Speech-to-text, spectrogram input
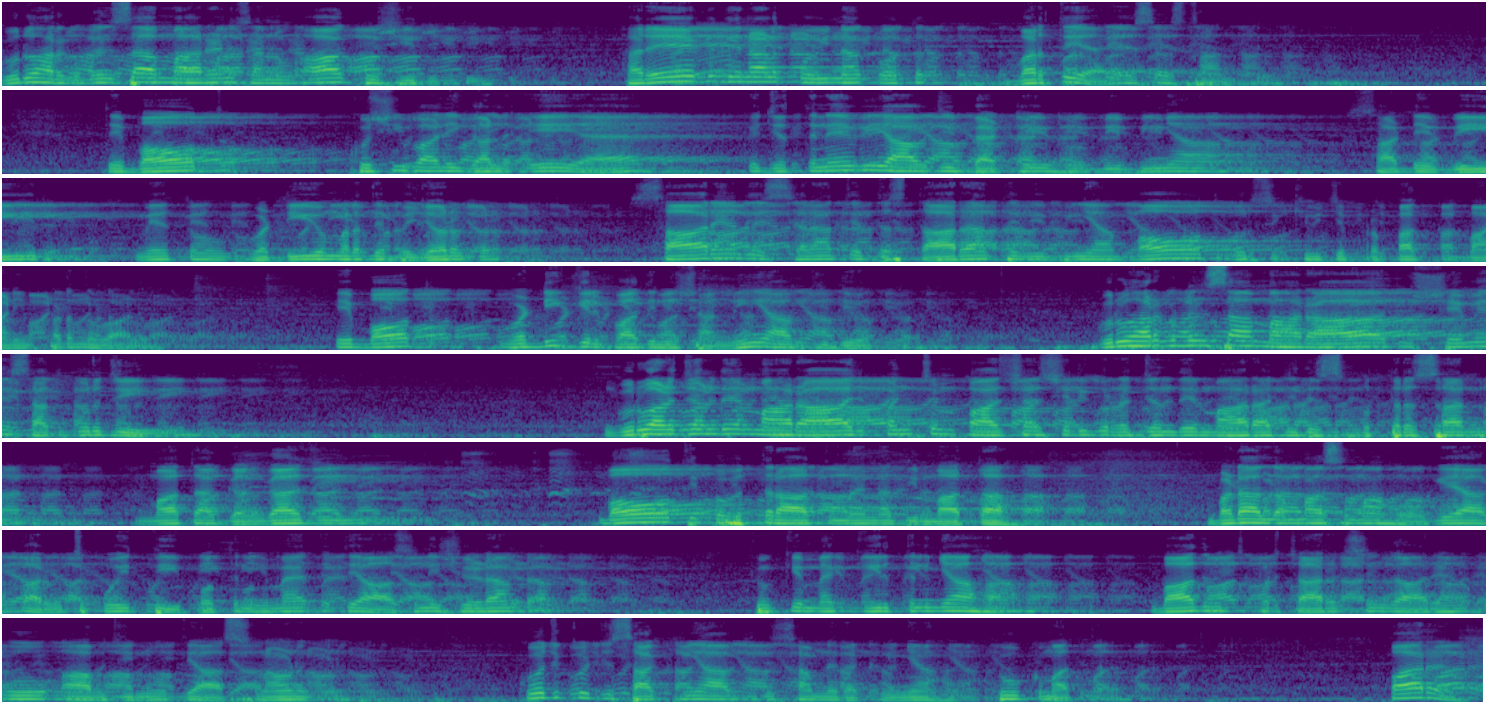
ਗੁਰੂ ਹਰਗੋਬਿੰਦ ਸਾਹਿਬ ਮਹਾਰਾਜ ਨੇ ਸਾਨੂੰ ਆਹ ਖੁਸ਼ੀ ਦਿੱਤੀ। ਹਰੇਕ ਦੇ ਨਾਲ ਕੋਈ ਨਾ ਕੌਤਕ ਵਰਤਿਆ ਇਸ ਸਥਾਨ ਤੇ। ਤੇ ਬਹੁਤ ਖੁਸ਼ੀ ਵਾਲੀ ਗੱਲ ਇਹ ਹੈ ਕਿ ਜਿਤਨੇ ਵੀ ਆਪ ਜੀ ਬੈਠੇ ਹੋ, ਬੀਬੀਆਂ, ਸਾਡੇ ਵੀਰ, ਮੇਰੇ ਤੋਂ ਵੱਡੀ ਉਮਰ ਦੇ ਬਜ਼ੁਰਗ, ਸਾਰਿਆਂ ਦੇ ਸਿਰਾਂ ਤੇ ਦਸਤਾਰਾਂ ਤੇ ਬੀਬੀਆਂ, ਬਹੁਤ ਗੁਰਸਿੱਖੀ ਵਿੱਚ ਪ੍ਰਪੱਕ ਬਾਣੀ ਪੜਨ ਵਾਲੇ। ਇਹ ਬਹੁਤ ਵੱਡੀ ਕਿਰਪਾ ਦੀ ਨਿਸ਼ਾਨੀ ਆਪ ਜੀ ਦੇ ਉੱਪਰ ਗੁਰੂ ਹਰਗੋਬਿੰਦ ਸਾਹਿਬ ਮਹਾਰਾਜ, ਛੇਵੇਂ ਸਤਿਗੁਰੂ ਜੀ। ਗੁਰੂ ਅਰਜਨ ਦੇਵ ਮਹਾਰਾਜ, ਪੰਚਮ ਪਾਤਸ਼ਾਹ ਸ੍ਰੀ ਗੁਰੂ ਅਰਜਨ ਦੇਵ ਮਹਾਰਾਜ ਜੀ ਦੇ ਸੁਪੁੱਤਰ ਸਨ। ਮਾਤਾ ਗੰਗਾ ਜੀ। ਬਹੁਤ ਹੀ ਪਵਿੱਤਰ ਆਤਮਾ ਇਹਨਾਂ ਦੀ ਮਾਤਾ। ਬੜਾ ਲੰਮਾ ਸਮਾਂ ਹੋ ਗਿਆ, ਘਰ ਵਿੱਚ ਕੋਈ ਧੀ ਪੁੱਤ ਨਹੀਂ। ਮੈਂ ਇਤਿਹਾਸ ਨਹੀਂ ਛੇੜਾਂਗਾ, ਕਿਉਂਕਿ ਮੈਂ ਕੀਰਤਨੀਆ ਹਾਂ। ਬਾਅਦ ਵਿੱਚ ਪ੍ਰਚਾਰਕ ਸਿੰਘ ਆ ਰਹੇ ਹਨ, ਉਹ ਆਪ ਜੀ ਨੂੰ ਇਤਿਹਾਸ ਸੁਣਾਉਣਗੇ। ਕੁਝ ਕੁਝ ਸਾਖੀਆਂ ਆਪ ਜੀ ਦੇ ਸਾਹਮਣੇ ਰੱਖਣੀਆਂ ਹਨ ਠੂਕ ਮਾਤਰ ਪਰ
